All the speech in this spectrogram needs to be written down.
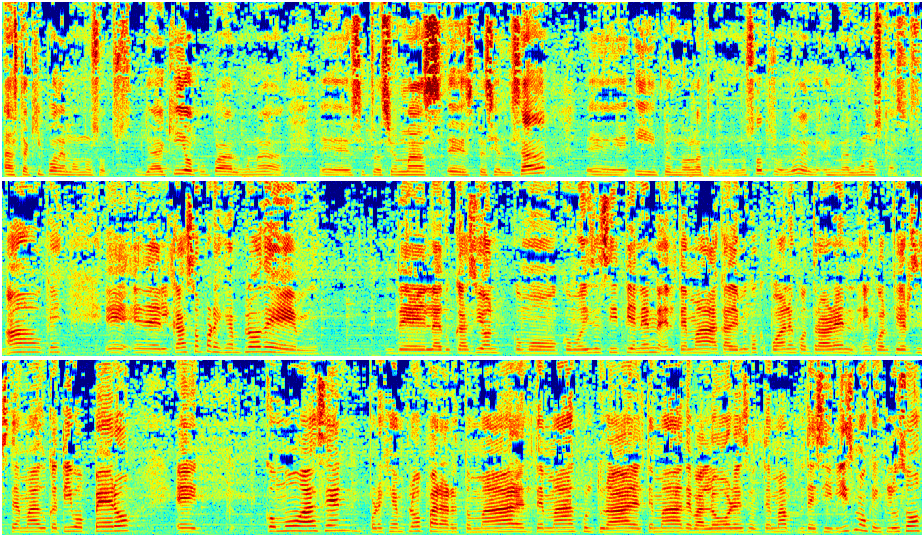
hasta aquí podemos nosotros. Ya aquí ocupa alguna eh, situación más especializada y pues no la tenemos nosotros, ¿no? En, algunos casos. Ah, ok. en el caso, por ejemplo, de de la educación, como, como dice, sí tienen el tema académico que puedan encontrar en, en cualquier sistema educativo, pero eh, ¿cómo hacen, por ejemplo, para retomar el tema cultural, el tema de valores el tema de civismo, que incluso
